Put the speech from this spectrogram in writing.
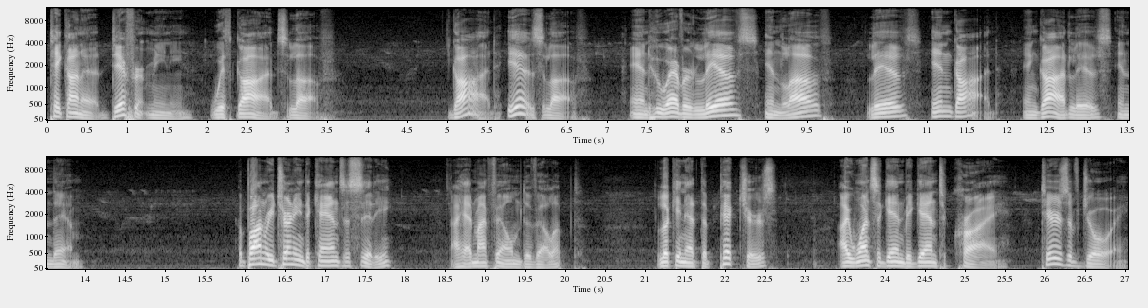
take on a different meaning with God's love. God is love, and whoever lives in love lives in God, and God lives in them. Upon returning to Kansas City, I had my film developed Looking at the pictures, I once again began to cry, tears of joy,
